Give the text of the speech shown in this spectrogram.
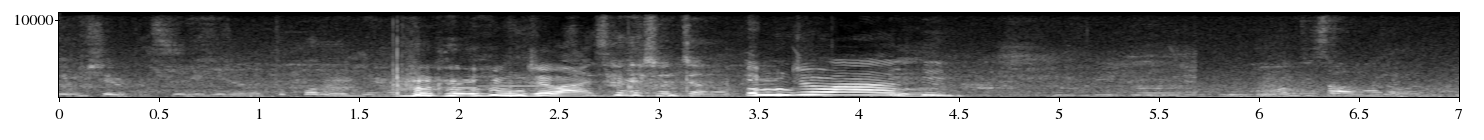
임씨를 다 죽이기 전에 똑바로 얘기해. 임주환. 세상에 존재 없 임주환. 언제 싸움하자 오랜만에.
